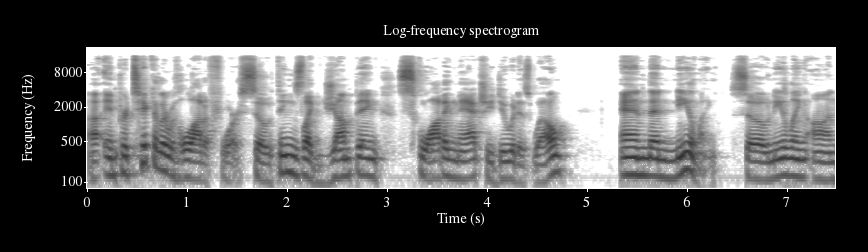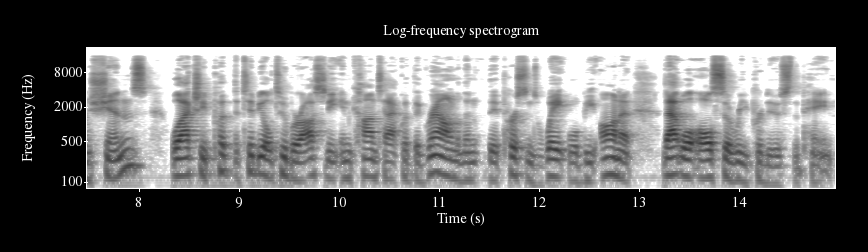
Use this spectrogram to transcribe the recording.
uh, in particular with a lot of force. So things like jumping, squatting may actually do it as well. And then kneeling. So kneeling on shins will actually put the tibial tuberosity in contact with the ground, and then the person's weight will be on it. That will also reproduce the pain.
